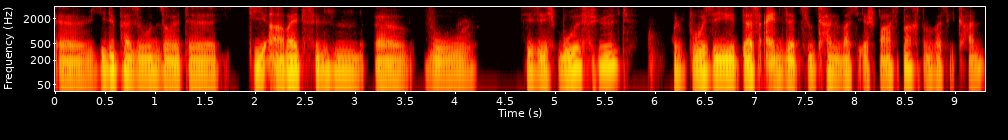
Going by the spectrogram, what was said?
äh, jede Person sollte die Arbeit finden, äh, wo sie sich wohlfühlt und wo sie das einsetzen kann, was ihr Spaß macht und was sie kann,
